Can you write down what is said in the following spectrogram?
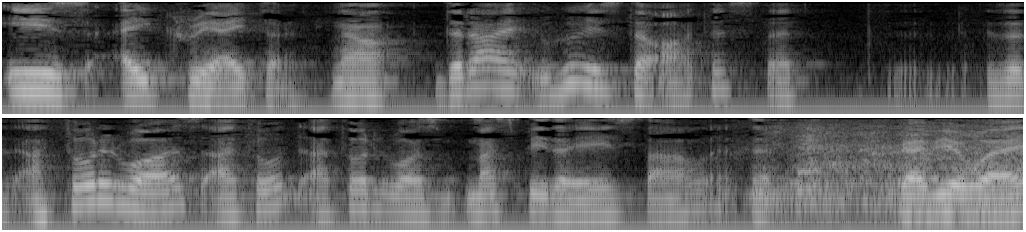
is a creator. Now, did I? Who is the artist that? Is it? I thought it was. I thought. I thought it was. Must be the hairstyle that gave you away.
